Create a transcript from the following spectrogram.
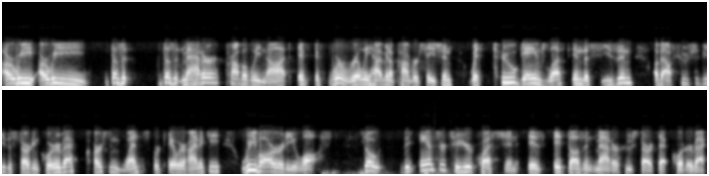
Are we, are we, does it, does it matter? Probably not. If if we're really having a conversation with two games left in the season about who should be the starting quarterback, Carson Wentz or Taylor Heinicke, we've already lost. So the answer to your question is it doesn't matter who starts at quarterback.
